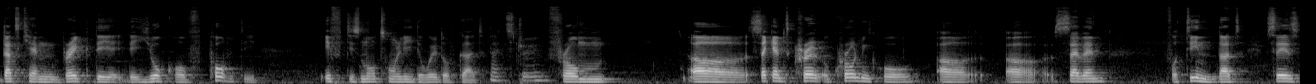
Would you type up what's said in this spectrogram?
that can break the, the yoke of poverty if it is not only the word of God. That's true. From uh, Second Chron- Chronicle uh, uh, seven fourteen that says,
